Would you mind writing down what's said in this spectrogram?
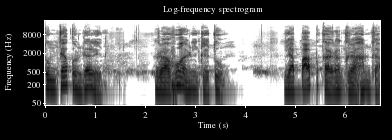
तुमच्या कुंडलीत राहू आणि केतू या पापकारक ग्रहांचा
